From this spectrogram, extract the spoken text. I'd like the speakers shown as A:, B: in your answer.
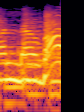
A: மல்லவா?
